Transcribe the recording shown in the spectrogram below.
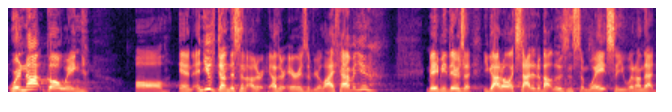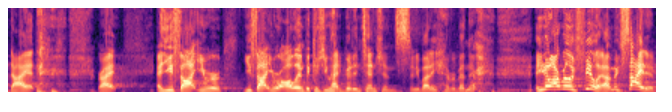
we're not going all in. And you've done this in other, other areas of your life, haven't you? Maybe there's a, you got all excited about losing some weight, so you went on that diet, right? And you thought you were, you thought you were all in because you had good intentions. Anybody ever been there? And you know, I really feel it. I'm excited.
